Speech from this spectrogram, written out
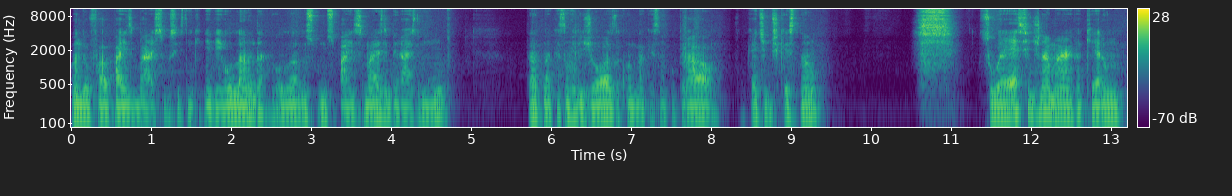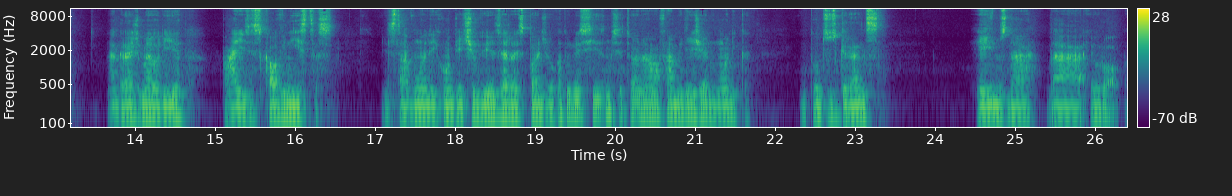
quando eu falo Países Baixos, vocês têm que entender Holanda. Holanda é um dos países mais liberais do mundo, tanto na questão religiosa quanto na questão cultural, qualquer tipo de questão. Suécia e Dinamarca, que eram, na grande maioria, países calvinistas. Eles estavam ali com o objetivo deles era expandir o catolicismo e se tornar uma família hegemônica em todos os grandes reinos da, da Europa.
